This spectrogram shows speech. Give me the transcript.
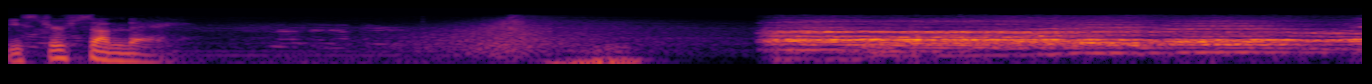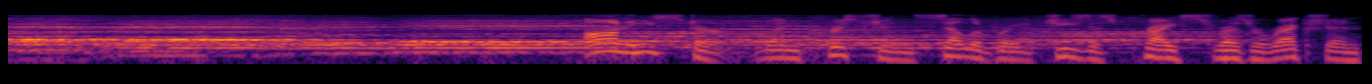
Easter Sunday. On Easter, when Christians celebrate Jesus Christ's resurrection,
